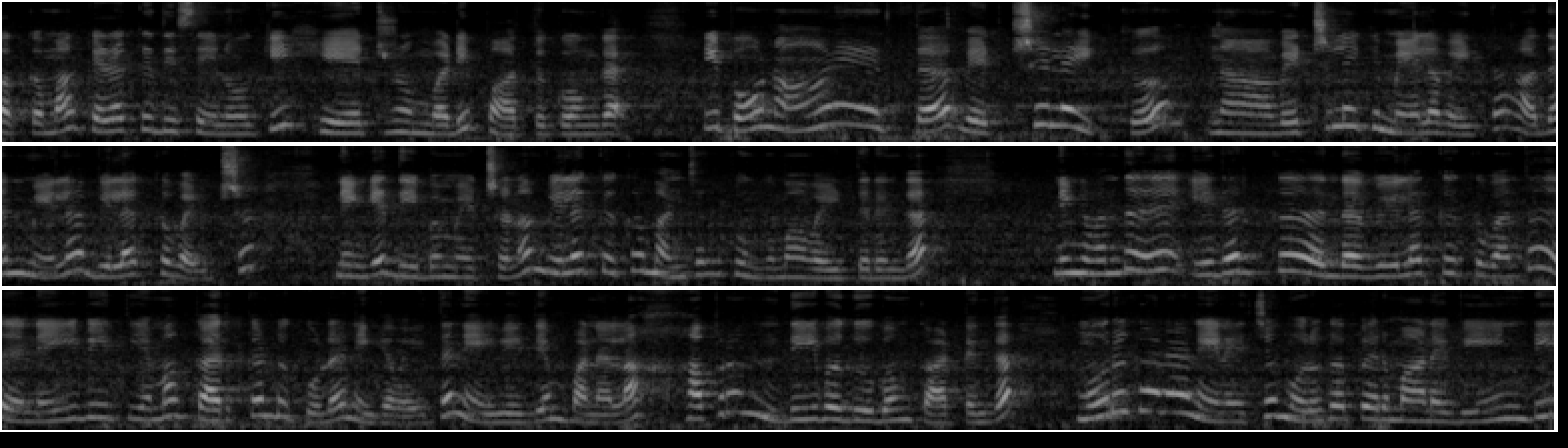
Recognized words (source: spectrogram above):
பக்கமாக கிழக்கு திசை நோக்கி ஏற்றும்படி பார்த்துக்கோங்க. இப்போது நாணயத்தை வெற்றிலைக்கு வெற்றிலைக்கு மேலே வைத்து அதன் மேலே விளக்கு வைத்து நீங்கள் தீபம் ஏற்றணும். விளக்குக்கு மஞ்சள் குங்குமம் வைத்திருங்க. நீங்கள் வந்து இதற்கு இந்த விளக்குக்கு வந்து நெய்வேத்தியமாக கற்கண்டு கூட நீங்கள் வைத்து நெய்வேத்தியம் பண்ணலாம். அப்புறம் தீப தூபம் காட்டுங்க. முருகனை நினைச்சு முருகப்பெருமானை வேண்டி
